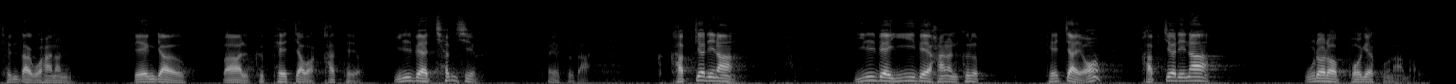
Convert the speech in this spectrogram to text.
된다고 하는 맹자의 말 그 배자와 같아요. 일배 첨시 그랬도다. 갑절이나 일배 이배 하는 그 배자요. 갑절이나 우러러 보겠구나 말이에요.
